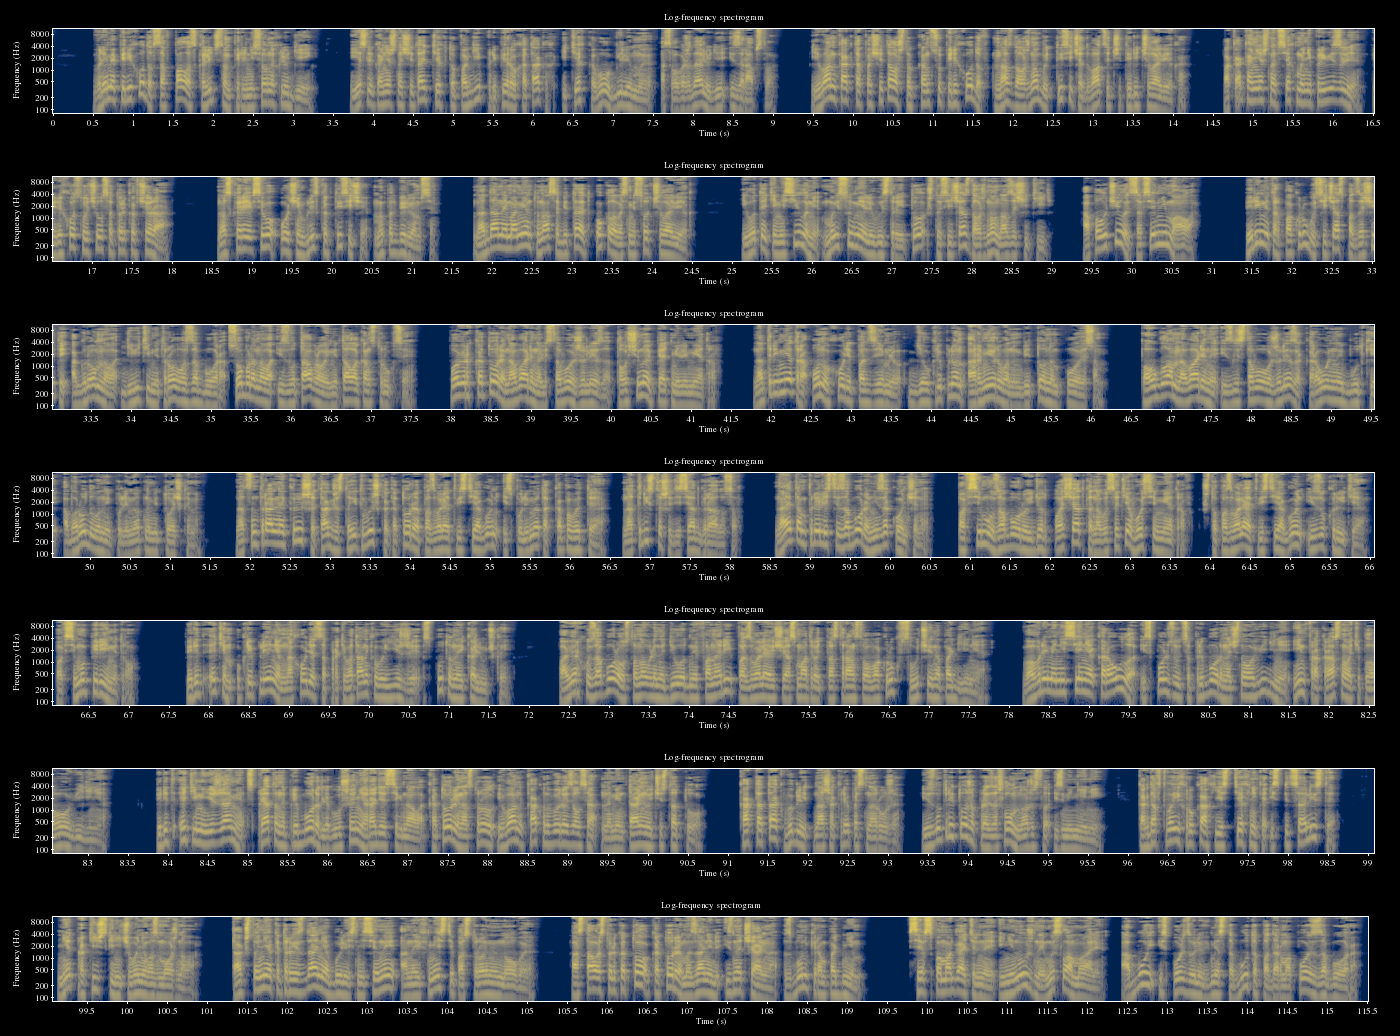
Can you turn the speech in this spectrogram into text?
Время переходов совпало с количеством перенесенных людей. Если, конечно, считать тех, кто погиб при первых атаках и тех, кого убили мы, освобождая людей из рабства. Иван как-то посчитал, что к концу переходов нас должно быть 1024 человека. Пока, конечно, всех мы не привезли, переход случился только вчера. Но, скорее всего, очень близко к тысяче мы подберемся. На данный момент у нас обитает около 800 человек. И вот этими силами мы и сумели выстроить то, что сейчас должно нас защитить. А получилось совсем немало. Периметр по кругу сейчас под защитой огромного 9-метрового забора, собранного из двутавровой металлоконструкции поверх которой наварено листовое железо толщиной 5 мм. На 3 метра он уходит под землю, где укреплен армированным бетонным поясом. По углам наварены из листового железа караульные будки, оборудованные пулеметными точками. На центральной крыше также стоит вышка, которая позволяет вести огонь из пулемета КПВТ на 360 градусов. На этом прелести забора не закончены. По всему забору идет площадка на высоте 8 метров, что позволяет вести огонь из укрытия по всему периметру. Перед этим укреплением находятся противотанковые ежи, спутанные колючкой. Поверху забора установлены диодные фонари, позволяющие осматривать пространство вокруг в случае нападения. Во время несения караула используются приборы ночного видения и инфракрасного теплового видения. Перед этими ежами спрятаны приборы для глушения радиосигнала, который настроил Иван, как он выразился, на ментальную частоту. Как-то так выглядит наша крепость снаружи. Изнутри тоже произошло множество изменений. Когда в твоих руках есть техника и специалисты, нет практически ничего невозможного. Так что некоторые здания были снесены, а на их месте построены новые. Осталось только то, которое мы заняли изначально, с бункером под ним. Все вспомогательные и ненужные мы сломали, а бой использовали вместо бута под армопояс забора.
